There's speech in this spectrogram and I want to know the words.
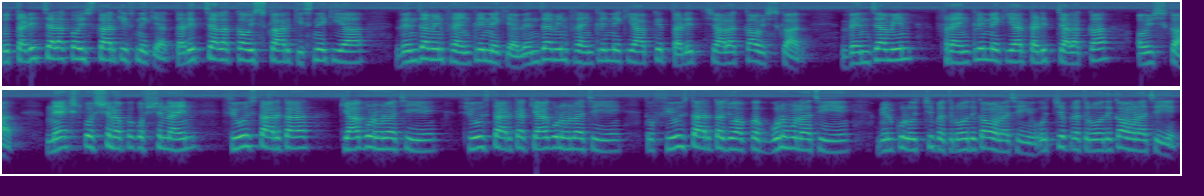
तो तड़ित चालक का आविष्कार किसने किया? तड़ित चालक का आविष्कार किसने किया? वेंजामिन फ्रैंकलिन ने किया। वेंजामिन फ्रैंकलिन ने किया आपके तड़ित चालक का आविष्कार। वेंजामिन फ्रैंकलिन ने किया तड़ित चालक का आविष्कार। नेक्स्ट क्वेश्चन आपका क्वेश्चन नाइन फ्यूज तार का क्या गुण होना चाहिए? फ्यूज तार का क्या गुण होना चाहिए? तो फ्यूज तार का जो आपका गुण होना चाहिए, बिल्कुल उच्च प्रतिरोध का होना चाहिए, उच्च प्रतिरोध का होना चाहिए।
